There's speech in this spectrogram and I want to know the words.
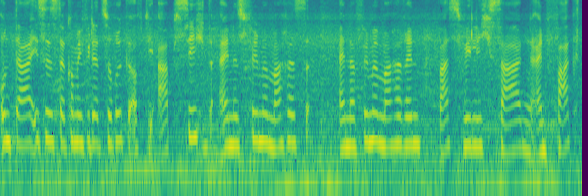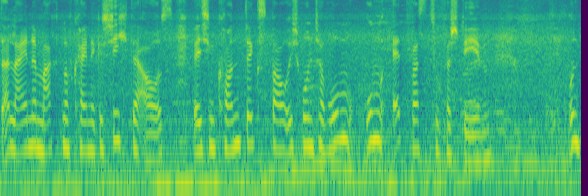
Und da ist es, da komme ich wieder zurück auf die Absicht eines Filmemachers, einer Filmemacherin, was will ich sagen? Ein Fakt alleine macht noch keine Geschichte aus. Welchen Kontext baue ich rundherum, um etwas zu verstehen? Und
